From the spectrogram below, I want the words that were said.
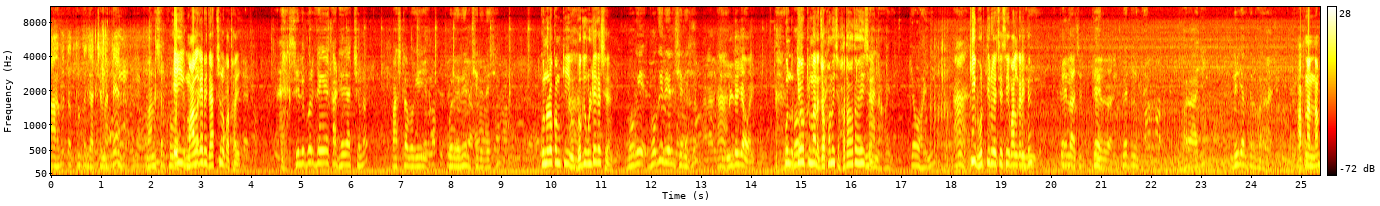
না হবে ততক্ষণ তো যাচ্ছে না ট্রেন। মানুষের খুব এই। মালগাড়ি যাচ্ছিল কোথায়? শিলিগুড়ি থেকে কাঠে যাচ্ছিল পাঁচটা বগি করে রেল ছেড়ে দিয়েছে। কোন রকম কি বগি উল্টে গেছে? বগি বগি রেল ছেড়েছে হ্যাঁ। উল্টে যাওয়ায়। কোন কেউ কি মানে জখম হয়েছে হতাহত হয়েছে? না না কেউ হয়নি। হ্যাঁ। কি ভর্তি রয়েছে সেই মালগাড়িতে? তেল আছে তেল পেট্রোল ভরা আছে ডিজেল তেল ভরা আছে। আপনার নাম?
